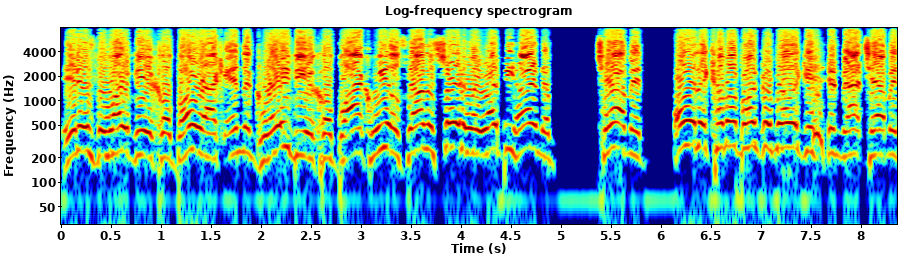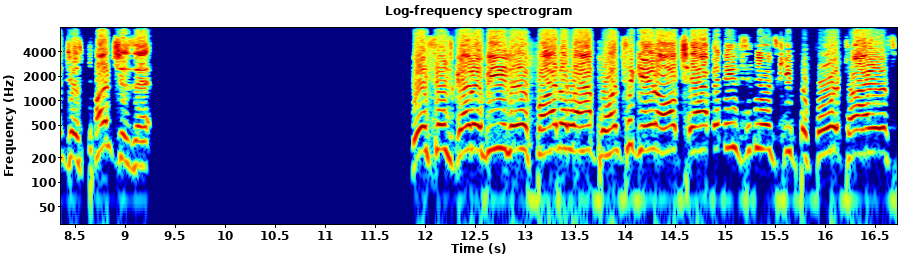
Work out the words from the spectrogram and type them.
It is the white vehicle, Borak, and the gray vehicle, black wheels down the straightaway right behind him. Chapman Oh, they come up on Gravel again, and Matt Chapman just punches it. This is going to be their final lap. Once again, all Chapman needs to do is keep the four tires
